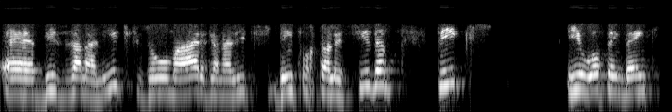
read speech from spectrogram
é, business analytics, ou uma área de analytics bem fortalecida, PIX e o Open Bank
